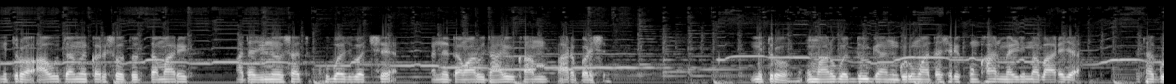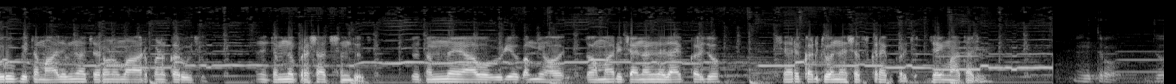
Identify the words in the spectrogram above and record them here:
મિત્રો, આવું તમે કરશો તો તમારી માતાજીનો સત ખૂબ જ વધશે અને તમારું ધાર્યું કામ પાર પડશે. મિત્રો, હું મારું બધું જ્ઞાન ગુરુ માતા શ્રી મેળીમાં બારેજા તથા ગુરુ પિતા મહાદેવના ચરણોમાં અર્પણ કરું છું અને તેમનો પ્રસાદ સમજું છું. જો તમને આવો વીડિયો ગમ્યો હોય તો અમારી ચેનલને લાઈક કરજો, શેર કરજો અને સબસ્ક્રાઈબ કરજો. જય માતાજી. મિત્રો જો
